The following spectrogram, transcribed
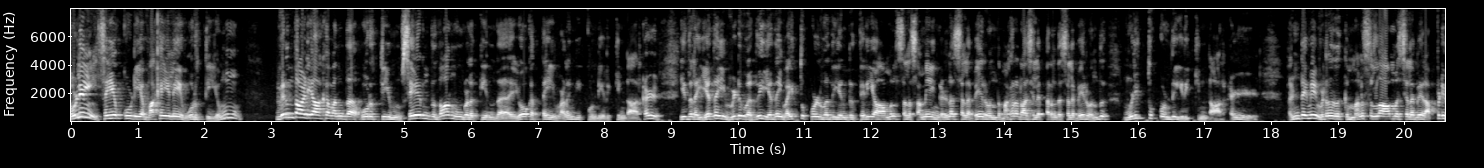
தொழில் செய்யக்கூடிய வகையிலே ஒருத்தியும் விருந்தாளியாக வந்த ஒருத்தியும் சேர்ந்து தான் உங்களுக்கு இந்த யோகத்தை வழங்கி கொண்டிருக்கின்றார்கள். இதில் எதை விடுவது எதை வைத்துக்கொள்வது என்று தெரியாமல் சில சமயங்களில் சில பேர் வந்து மகர ராசியில் பிறந்த சில பேர் வந்து முழித்து கொண்டு இருக்கின்றார்கள். ரெண்டையுமே விடுறதுக்கு மனசில்லாமல் சில பேர் அப்படி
